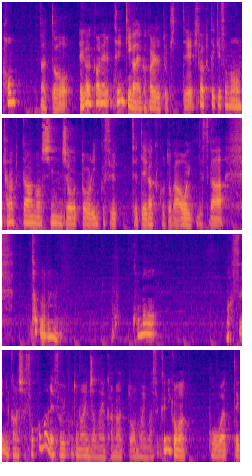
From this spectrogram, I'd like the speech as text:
本えっと、描かれる、天気が描かれる時って、比較的そのキャラクターの心情とリンクする設定描くことが多いんですが、多分、このマスに関してはそこまでそういうことないんじゃないかなと思います。久美子がこうやって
